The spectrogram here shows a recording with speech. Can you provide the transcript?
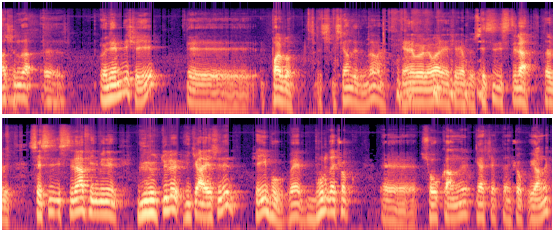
aslında e, önemli şeyi e, pardon isyan dedim değil mi? Gene böyle var ya şey yapıyor. Sessiz istila tabii. Sessiz istila filminin gürültülü hikayesinin şeyi bu ve burada çok e, soğukkanlı, gerçekten çok uyanık,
